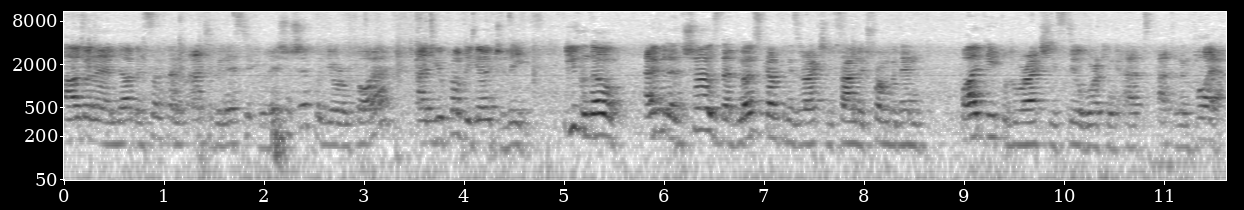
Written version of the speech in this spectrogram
are going to end up in some kind of antagonistic relationship with your employer, and you're probably going to leave. Even though evidence shows that most companies are actually founded from within by people who are actually still working at, at an employer.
